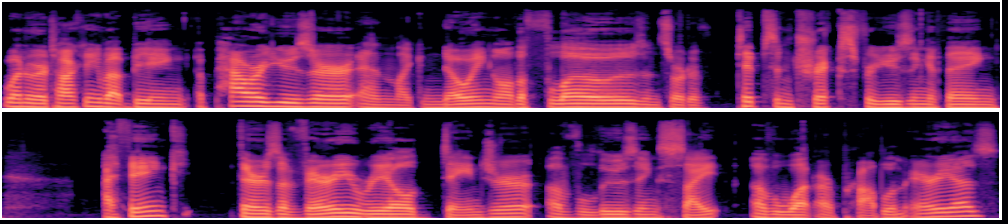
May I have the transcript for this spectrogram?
when we were talking about being a power user and like knowing all the flows and sort of tips and tricks for using a thing, I think there's a very real danger of losing sight of what are problem areas,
